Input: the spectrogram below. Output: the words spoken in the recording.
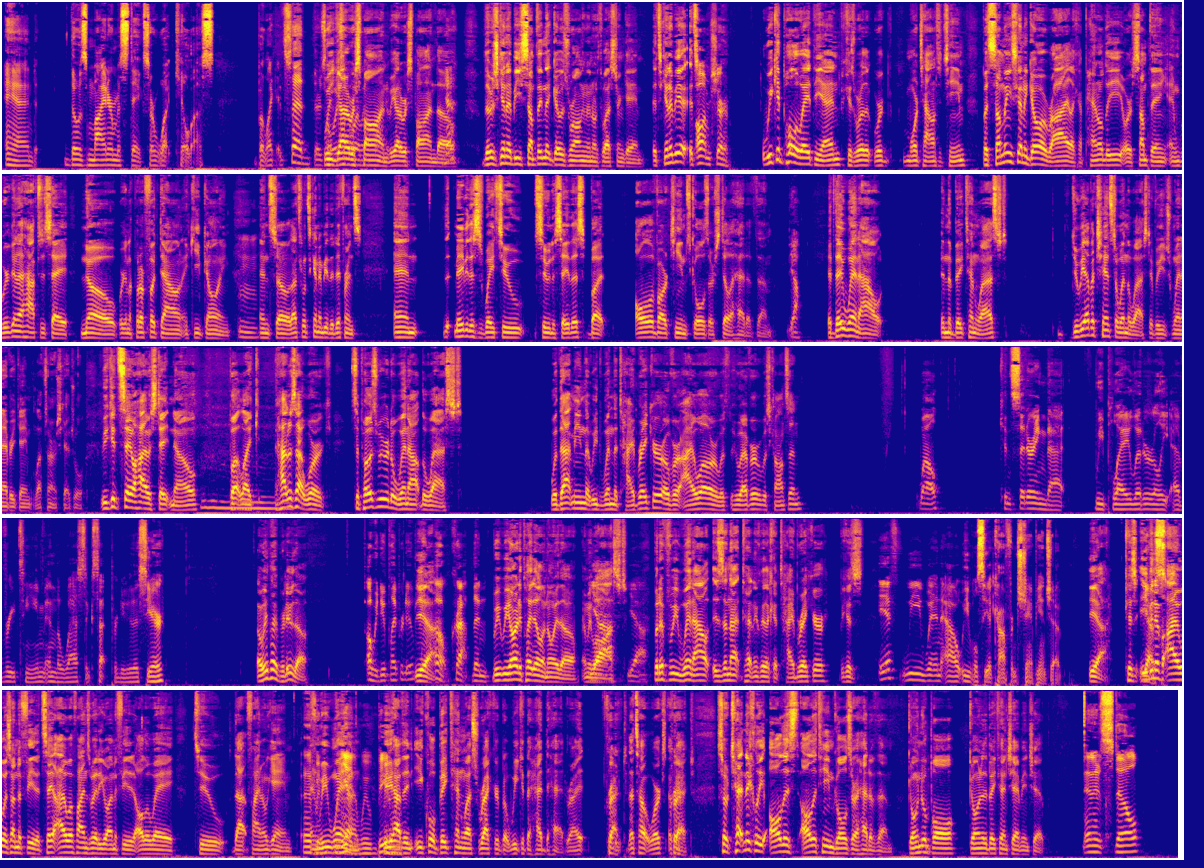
and those minor mistakes are what killed us. But like it said, there's We got to respond. We got to respond, though. Yeah. There's going to be something that goes wrong in the Northwestern game. It's going to be. A, it's Oh, I'm sure. We could pull away at the end because we're the, we're more talented team, but something's going to go awry, like a penalty or something, and we're going to have to say no. We're going to put our foot down and keep going, mm. and so that's what's going to be the difference. And th- maybe this is way too soon to say this, but all of our team's goals are still ahead of them. Yeah. If they win out in the Big Ten West, do we have a chance to win the West if we just win every game left on our schedule? We could say Ohio State no, but like, how does that work? Suppose we were to win out the West, would that mean that we'd win the tiebreaker over Iowa or with whoever Wisconsin? Well, considering that we play literally every team in the West except Purdue this year. Oh, we play Purdue though. Oh, we do play Purdue? Yeah. Oh, crap. Then We we already played Illinois though, and we Yeah, lost. yeah. But if we win out, isn't that technically like a tiebreaker? Because if we win out, we will see a conference championship. Yeah, because even Yes. if Iowa's undefeated, say Iowa finds a way to go undefeated all the way to that final game, And and, we- we, win, yeah, we we have an equal Big Ten West record, but we get the head-to-head, right? Correct. That's how it works. Okay. Correct. So technically, all this, all the team goals are ahead of them. Going to a bowl, going to the Big Ten championship. And it's still,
